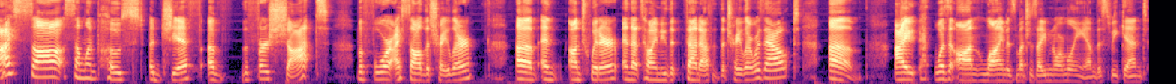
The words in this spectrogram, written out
I saw someone post a GIF of the first shot before I saw the trailer, um, and on Twitter, and that's how I knew that found out that the trailer was out. Um, I wasn't online as much as I normally am this weekend,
